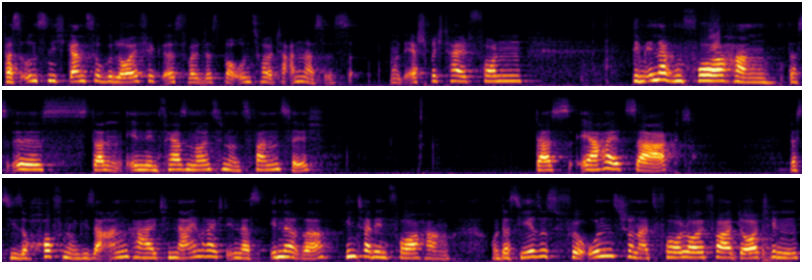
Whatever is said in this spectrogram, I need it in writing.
was uns nicht ganz so geläufig ist, weil das bei uns heute anders ist. Und er spricht halt von dem inneren Vorhang. Das ist dann in den Versen 19 und 20, dass er halt sagt, dass diese Hoffnung, dieser Anker halt hineinreicht in das Innere, hinter den Vorhang. Und dass Jesus für uns schon als Vorläufer dorthin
